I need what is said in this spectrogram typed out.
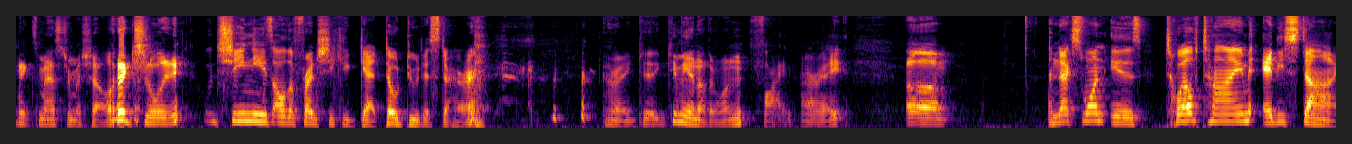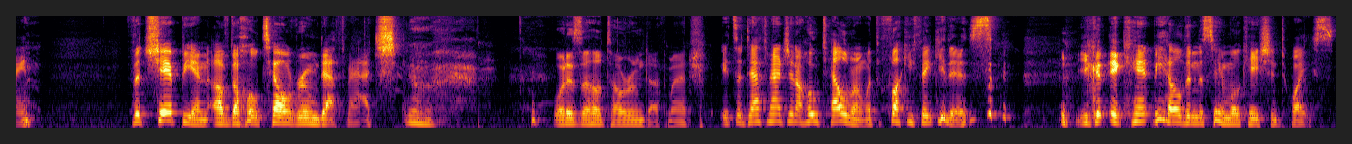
Mixmaster Michelle. Actually. she needs all the friends she could get. Don't do this to her. All right, g- give me another one. Fine. All right. Um, the next one is 12 time Eddie Stein, the champion of the hotel room death match. What is the hotel room death match? It's a death match in a hotel room. What the fuck you think it is? you could. It can't be held in the same location twice.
